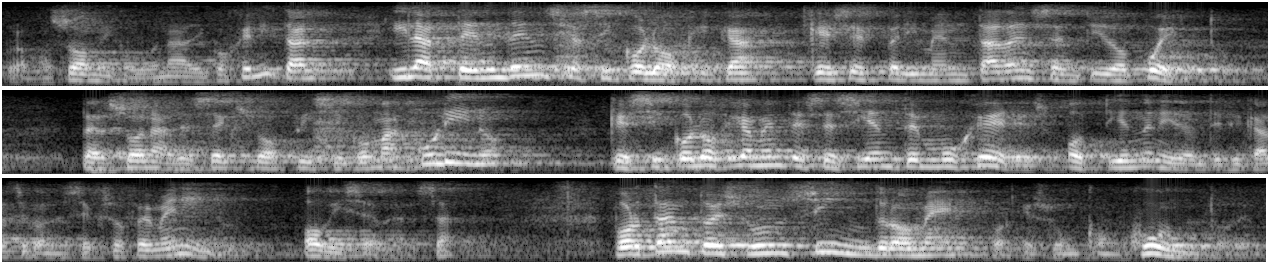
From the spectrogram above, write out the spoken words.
cromosómico, gonádico, genital, y la tendencia psicológica que es experimentada en sentido opuesto. Personas de sexo físico masculino que psicológicamente se sienten mujeres o tienden a identificarse con el sexo femenino, o viceversa. Por tanto, es un síndrome, porque es un conjunto de,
